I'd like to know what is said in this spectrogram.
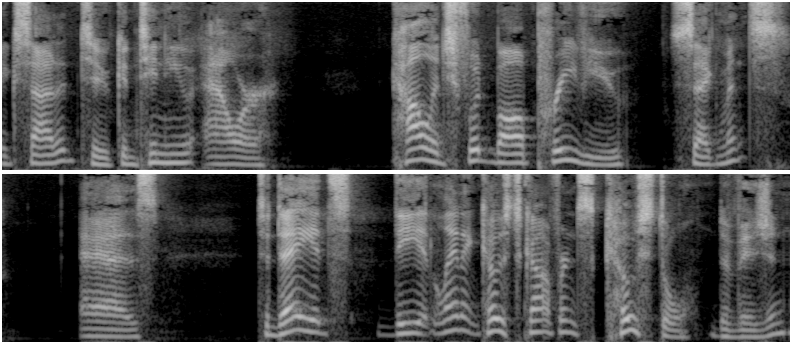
excited to continue our college football preview segments as today it's the Atlantic Coast Conference Coastal Division.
